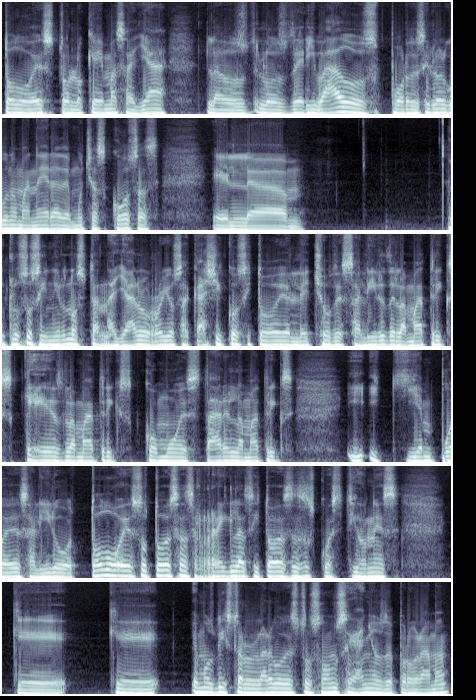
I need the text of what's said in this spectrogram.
todo esto, lo que hay más allá, los, los derivados, por decirlo de alguna manera, de muchas cosas, el, um, incluso sin irnos tan allá, los rollos akáshicos y todo el hecho de salir de la Matrix, qué es la Matrix, cómo estar en la Matrix y, quién puede salir, o todo eso, todas esas reglas y todas esas cuestiones que, hemos visto a lo largo de estos 11 años de programa,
